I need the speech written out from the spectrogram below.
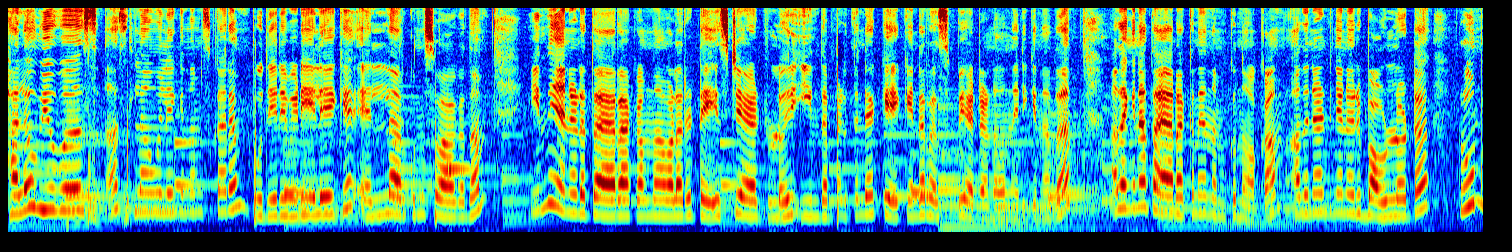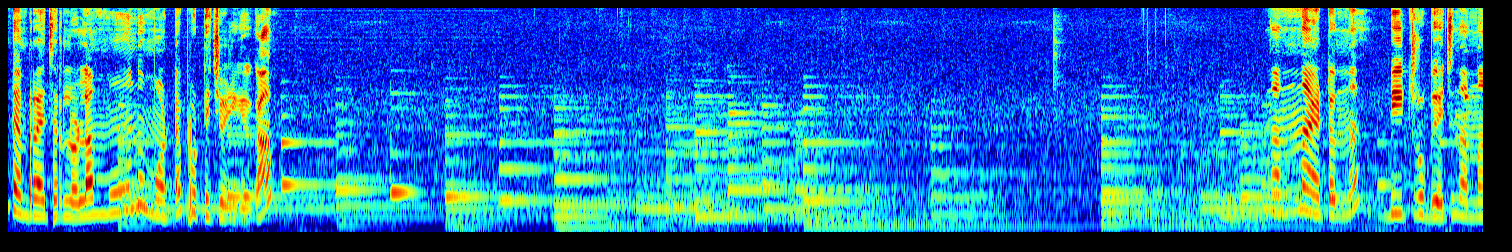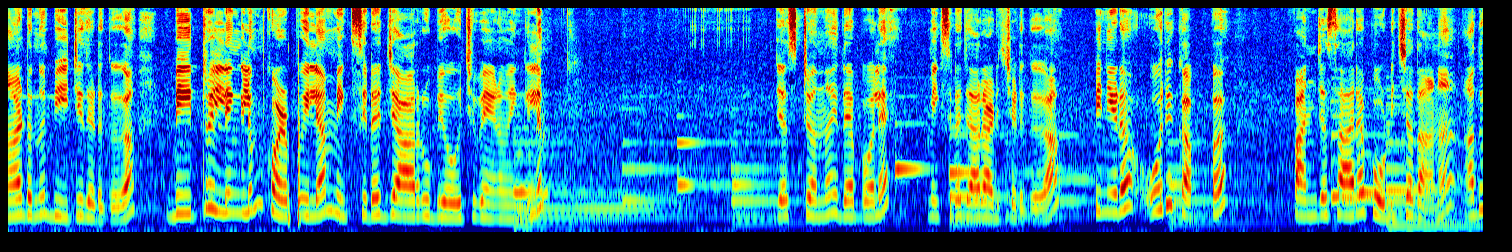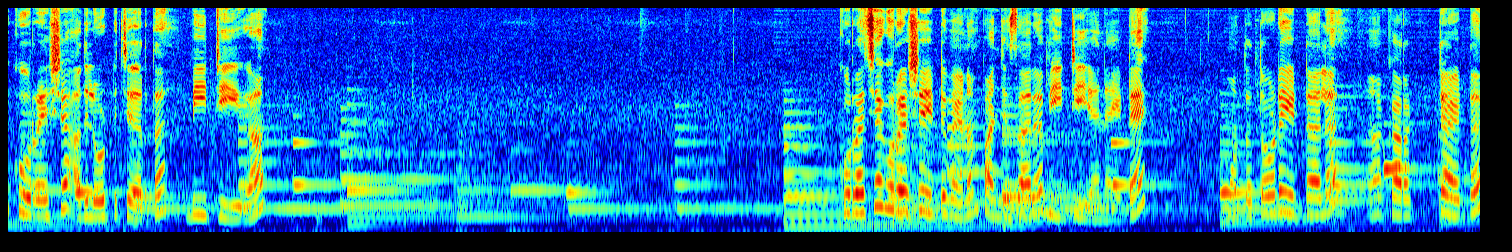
Hello viewers അസ്സാം വലൈക്കും നമസ്കാരം. പുതിയൊരു വീഡിയോയിലേക്ക് എല്ലാവർക്കും സ്വാഗതം. ഇന്ന് ഞാനിവിടെ തയ്യാറാക്കുന്ന വളരെ ടേസ്റ്റി ആയിട്ടുള്ള ഒരു ഈന്തപ്പഴത്തിന്റെ കേക്കിന്റെ റെസിപ്പി ആയിട്ടാണ് വന്നിരിക്കുന്നത്. അതെങ്ങനെയാണ് തയ്യാറാക്കുന്നത് നമുക്ക് നോക്കാം. അതിനായിട്ട് ഞാനൊരു ബൗളിലോട്ട് റൂം ടെമ്പറേച്ചറിലുള്ള മൂന്ന് മുട്ട പൊട്ടിച്ചൊഴിക്കുക. നന്നായിട്ടൊന്ന് ബീറ്റർ ഉപയോഗിച്ച് നന്നായിട്ടൊന്ന് ബീറ്റ് ചെയ്തെടുക്കുക. ബീറ്റർ ഇല്ലെങ്കിലും കുഴപ്പമില്ല. മിക്സിയുടെ ജാർ ഉപയോഗിച്ച് വേണമെങ്കിലും ജസ്റ്റ് ഒന്ന് ഇതേപോലെ മിക്സിയുടെ ജാർ അടിച്ചെടുക്കുക. പിന്നീട് ഒരു കപ്പ് പഞ്ചസാര പൊടിച്ചതാണ്. അത് കുറേശ്ശെ അതിലോട്ട് ചേർത്ത് ബീറ്റ് ചെയ്യുക. കുറേശ്ശെ കുറേശ്ശെ ഇട്ട് വേണം പഞ്ചസാര ബീറ്റ് ചെയ്യാനായിട്ട്. മൊത്തത്തോടെ ഇട്ടാൽ കറക്റ്റായിട്ട്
